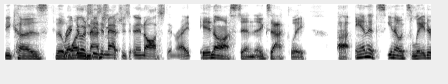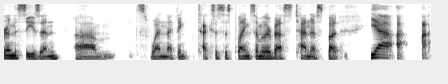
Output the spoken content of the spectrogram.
because the regular season match is in Austin, right? In Austin, exactly. Uh, and it's you know it's later in the season. Um, it's when I think Texas is playing some of their best tennis. But yeah, I, I,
